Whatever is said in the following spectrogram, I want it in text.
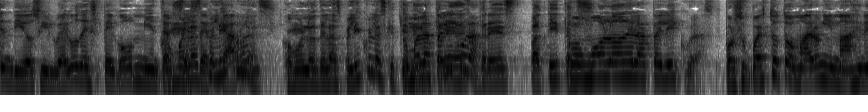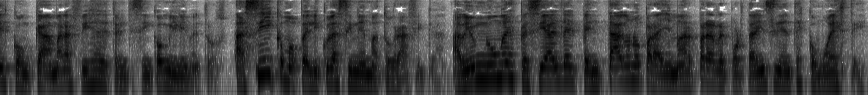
extendidos y luego despegó mientras Como se películas. Como los de las películas que tienen las películas. Tres, tres patitas. Como lo de las películas. Por supuesto, tomaron imágenes con cámaras fijas de 35 milímetros, así como películas cinematográficas. Había un número especial del Pentágono para llamar para reportar incidentes como este.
